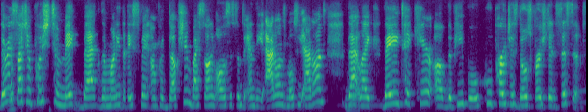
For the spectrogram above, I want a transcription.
They're in such a push to make back the money that they spent on production by selling all the systems and the add-ons, mostly add-ons, that yep. like they take care of the people who purchase those first gen systems.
